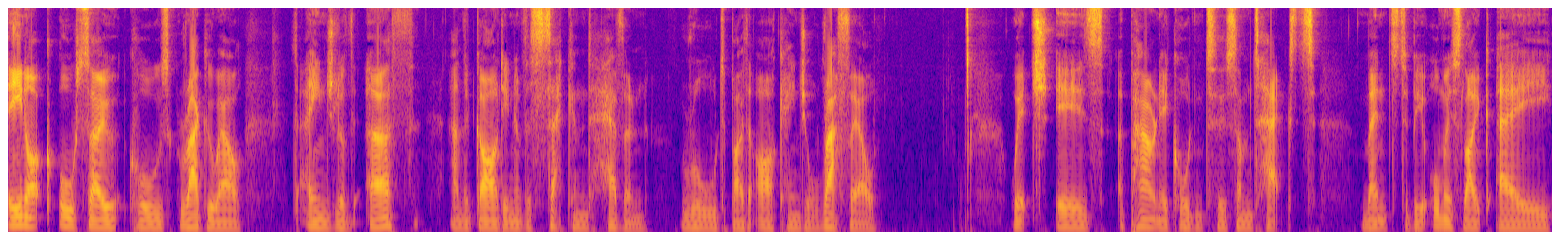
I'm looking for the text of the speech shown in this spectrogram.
Enoch also calls Raguel the angel of the earth and the guardian of the second heaven, ruled by the archangel Raphael, which is apparently, according to some texts, meant to be almost like a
